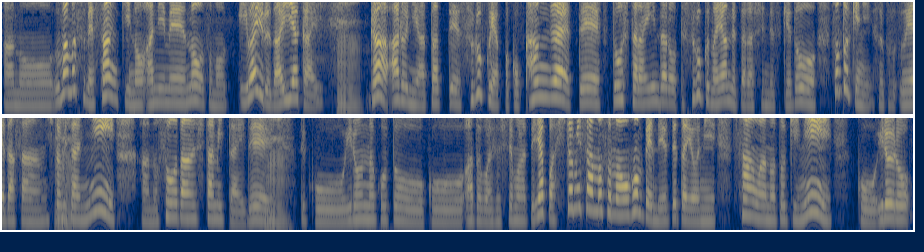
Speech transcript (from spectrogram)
あの、馬娘3期のアニメの、その、いわゆるダイヤ界うん。があるにあたって、すごくやっぱこう考えて、どうしたらいいんだろうってすごく悩んでたらしいんですけど、その時に、それこそ上田さん、ひとみさんに、あの、相談したみたいで、うん。で、こう、いろんなことを、こう、アドバイスしてもらって、やっぱひとみさんもその本編で言ってたように、3話の時に、こう、いろいろ、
